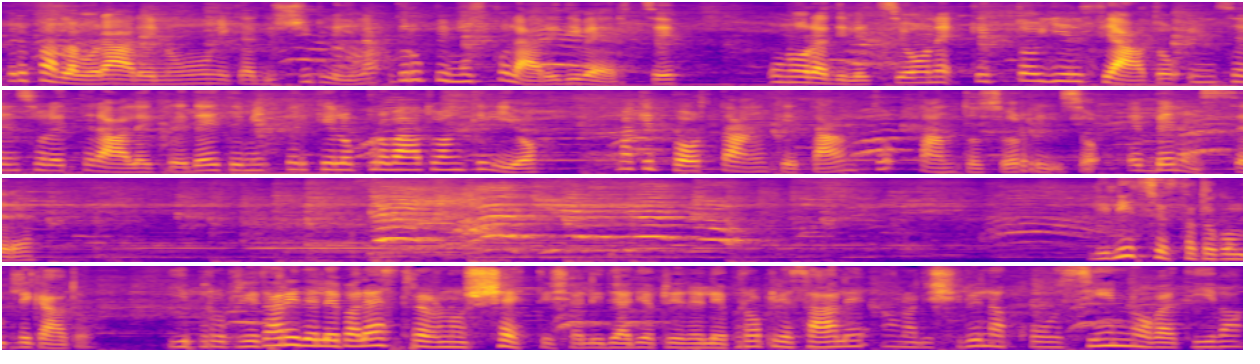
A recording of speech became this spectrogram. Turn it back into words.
per far lavorare in un'unica disciplina gruppi muscolari diversi. Un'ora di lezione che toglie il fiato in senso letterale, credetemi, perché l'ho provato anche io, ma che porta anche tanto, tanto sorriso e benessere. L'inizio è stato complicato. I proprietari delle palestre erano scettici all'idea di aprire le proprie sale a una disciplina così innovativa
